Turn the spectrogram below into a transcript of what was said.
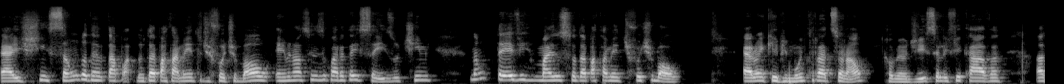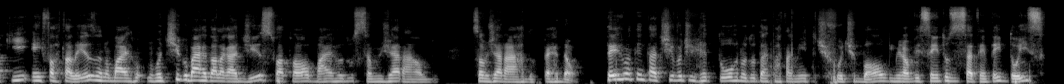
a extinção do, do, departamento de futebol em 1946. O time não teve mais o seu departamento de futebol. Era uma equipe muito tradicional, como eu disse. Ele ficava aqui em Fortaleza, no, bairro, no antigo bairro do Alagadiço, o atual bairro do São Geraldo. São Gerardo, perdão. Teve uma tentativa de retorno do departamento de futebol em 1972,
